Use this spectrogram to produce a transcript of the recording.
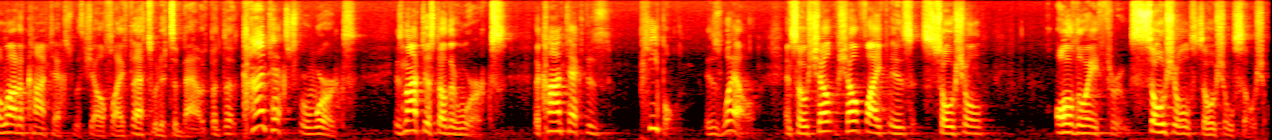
a lot of context with shelf life. That's what it's about. But the context for works is not just other works. The context is people as well. And so shelf, shelf life is social all the way through. Social, social, social.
